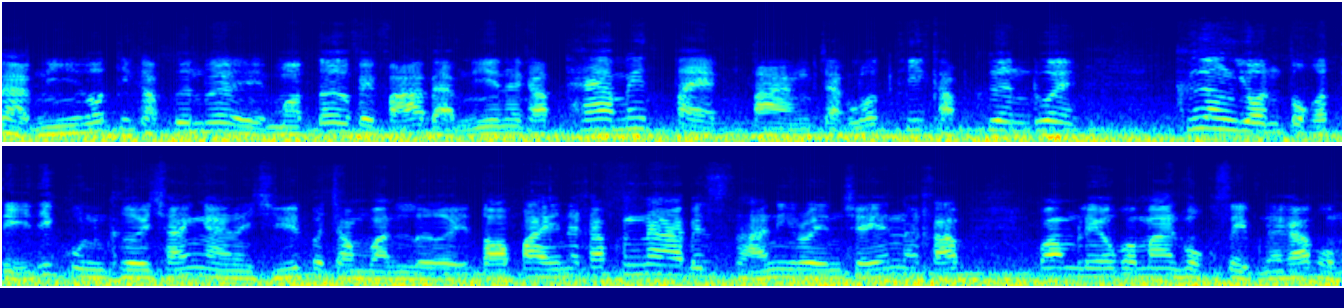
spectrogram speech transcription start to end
แบบนี้รถที่ขับเคลื่อนด้วยมอเตอร์ไฟฟ้าแบบนี้นะครับแทบไม่แตกต่างจากรถที่ขับเคลื่อนด้วย เครื่องยนต์ปกติที่คุณเคยใช้งานในชีวิตประจำวันเลย ต่อไปนะครับ ข้างหน้าเป็นสถานีเรนเชนนะครับ ความเร็วประมาณ 60 นะครับ ผม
